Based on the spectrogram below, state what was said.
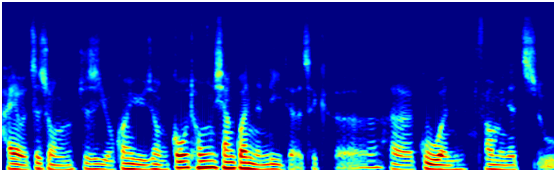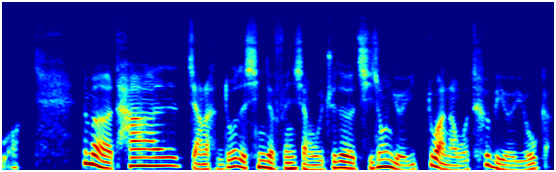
还有这种就是有关于这种沟通相关能力的这个呃顾问方面的职务啊。那么他讲了很多的新的分享，我觉得其中有一段呢，我特别有有感。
